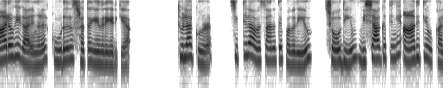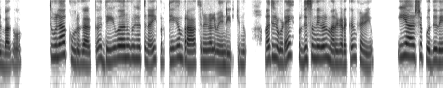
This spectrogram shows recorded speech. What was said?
ആരോഗ്യ കാര്യങ്ങളിൽ കൂടുതൽ ശ്രദ്ധ കേന്ദ്രീകരിക്കുക. തുലാക്കൂഴ്. ചിത്തിര അവസാനത്തെ പകുതിയും ചോതിയും വിശാഖത്തിന്റെ ആദ്യത്തെ മുക്കാൽ ഭാഗവും. തുലാക്കൂറുകാർക്ക് ദൈവാനുഗ്രഹത്തിനായി പ്രത്യേകം പ്രാർത്ഥനകൾ വേണ്ടിയിരിക്കുന്നു. അതിലൂടെ പ്രതിസന്ധികൾ മറികടക്കാൻ കഴിയും. ഈ ആഴ്ച പൊതുവെ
